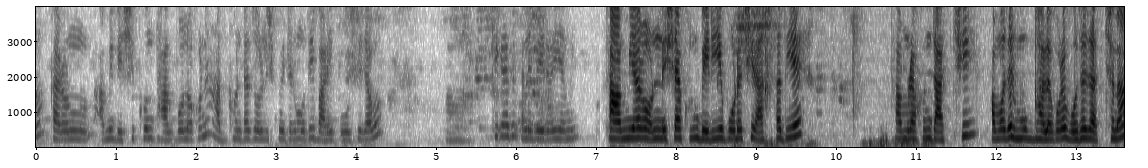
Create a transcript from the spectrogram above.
না কারণ আমি বেশিক্ষণ থাকব না ওখানে। আধ ঘণ্টা চল্লিশ মিনিটের মধ্যেই বাড়ি পৌঁছে যাব। ঠিক আছে তাহলে বেরোই আমি। তা আমি আর অন্বেষা এখন বেরিয়ে পড়েছি রাস্তা দিয়ে। তা আমরা এখন যাচ্ছি। আমাদের মুখ ভালো করে বোঝা যাচ্ছে না।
